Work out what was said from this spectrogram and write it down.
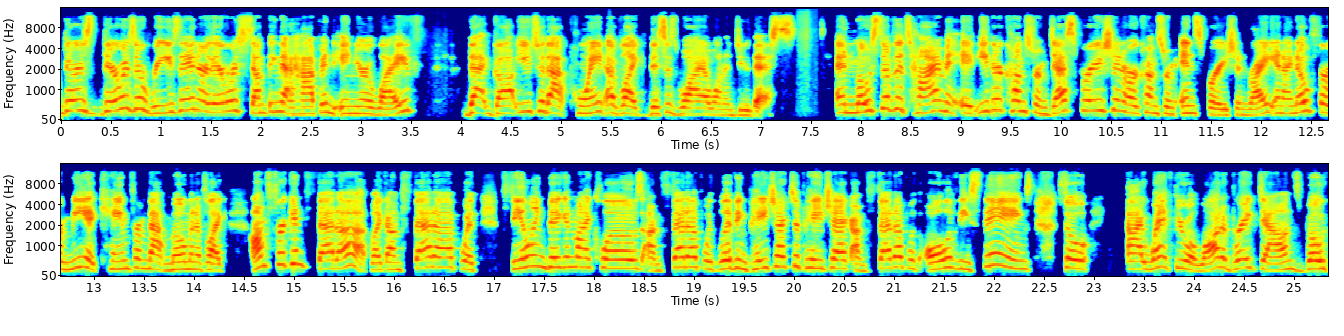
there's there was a reason or there was something that happened in your life that got you to that point of like, this is why I want to do this. And most of the time, it either comes from desperation or it comes from inspiration, right? And I know for me, it came from that moment of like, I'm freaking fed up. Like, I'm fed up with feeling big in my clothes. I'm fed up with living paycheck to paycheck. I'm fed up with all of these things. So I went through a lot of breakdowns, both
